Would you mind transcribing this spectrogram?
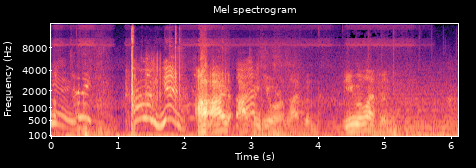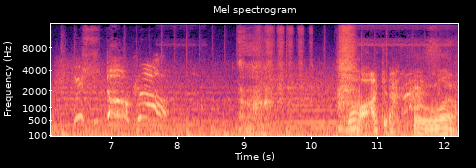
you! How old are you? I, I, I think you're 11. Are you 11? You stalker! What? I d- Oh, wow.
